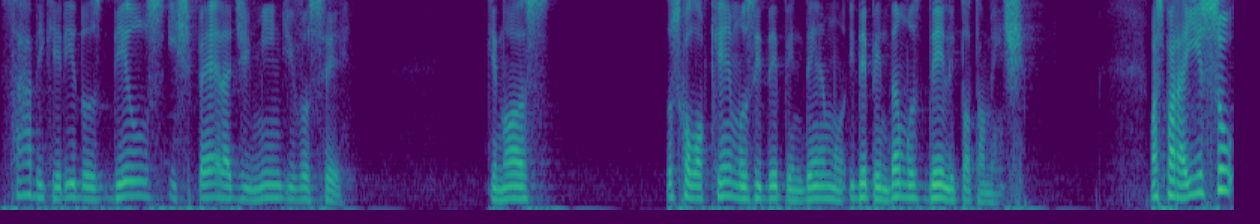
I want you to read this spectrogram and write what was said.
Sabe, queridos, Deus espera de mim, de você, que nós nos coloquemos e dependemos e dependamos dele totalmente. Mas para isso,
